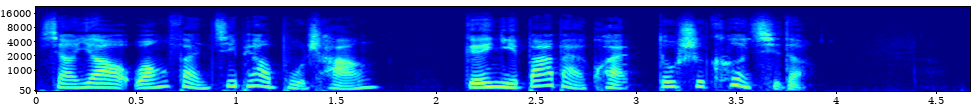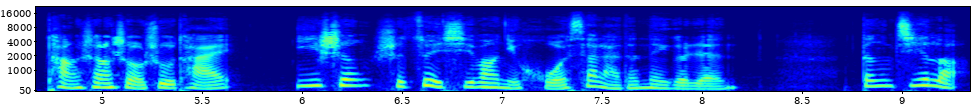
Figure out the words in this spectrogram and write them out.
想要往返机票补偿，给你八百块都是客气的。躺上手术台，医生是最希望你活下来的那个人。登机了，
